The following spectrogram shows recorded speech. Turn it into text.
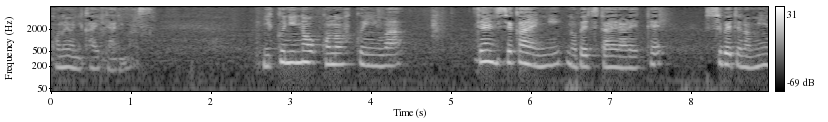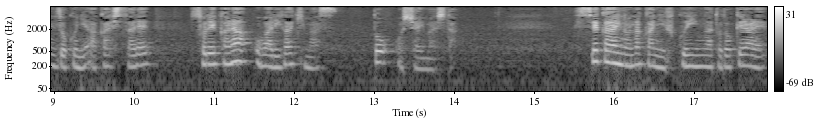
このように書いてあります。御国のこの福音は全世界に述べ伝えられてすべての民族に明かしされそれから終わりが来ますとおっしゃいました。世界の中に福音が届けられ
